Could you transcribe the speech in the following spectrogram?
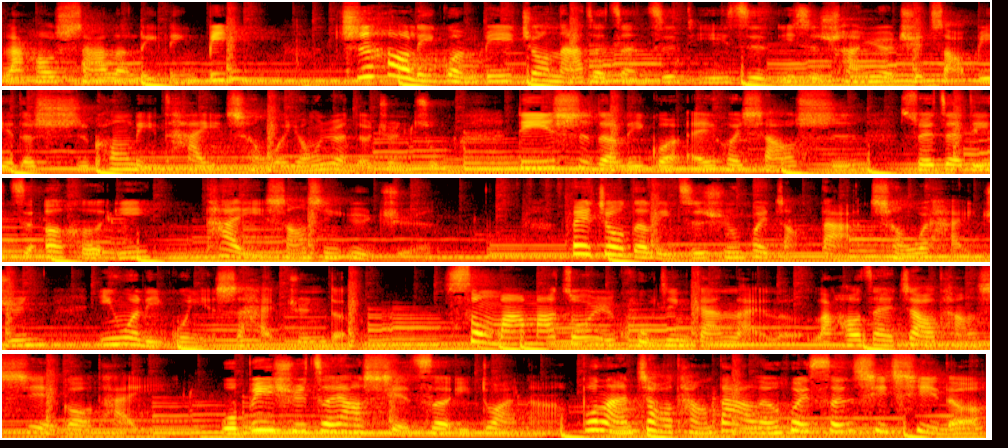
然后杀了李林 B。之后，李衮 B 就拿着整只笛子一直穿越去找别的时空里太乙成为永远的君主。第一世的李衮 A 会消失，随着笛子二合一，太乙伤心欲绝。被救的李知勋会长大成为海军，因为李衮也是海军的。宋妈妈终于苦尽甘来了，然后在教堂邂逅太乙。我必须这样写这一段啊，不然教堂大人会生气气的。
